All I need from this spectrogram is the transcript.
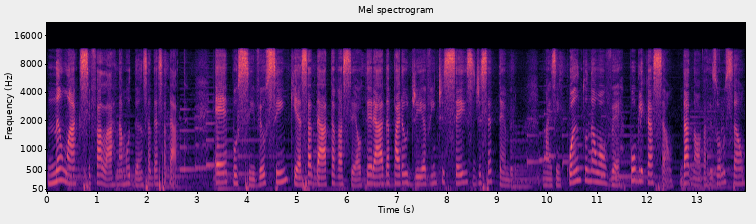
não há que se falar na mudança dessa data. É possível sim que essa data vá ser alterada para o dia 26 de setembro, mas enquanto não houver publicação da nova resolução,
